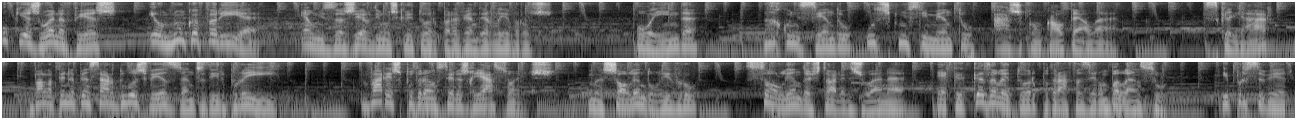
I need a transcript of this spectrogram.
O que a Joana fez, eu nunca faria. É um exagero de um escritor para vender livros. Ou ainda, reconhecendo o desconhecimento, age com cautela. Se calhar, vale a pena pensar duas vezes antes de ir por aí. Várias poderão ser as reações, mas só lendo o livro, só lendo a história de Joana, é que cada leitor poderá fazer um balanço e perceber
